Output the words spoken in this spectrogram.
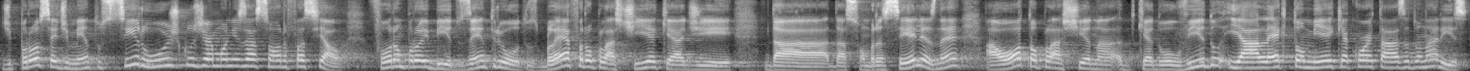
de procedimentos cirúrgicos de harmonização orofacial. Foram proibidos, entre outros, blefaroplastia, que é a de, da, das sobrancelhas, né? a otoplastia, na, que é do ouvido, e a alectomia, que é a asa do nariz.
